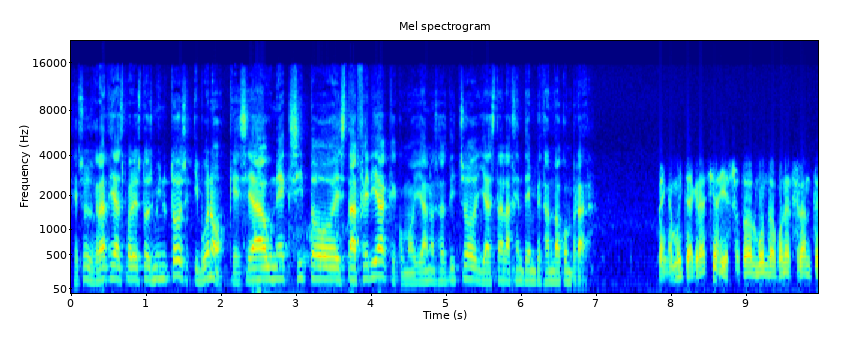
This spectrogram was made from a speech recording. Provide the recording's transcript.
Jesús, gracias por estos minutos y bueno, que sea un éxito esta feria que, como ya nos has dicho, ya está la gente empezando a comprar. Venga, muchas gracias y eso, todo el mundo a ponerse delante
